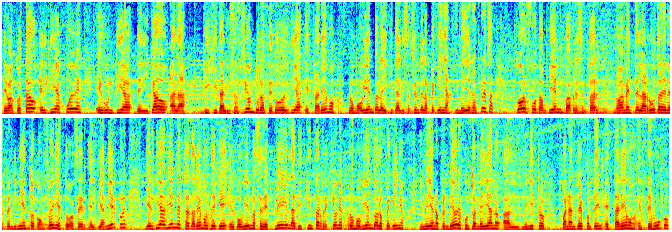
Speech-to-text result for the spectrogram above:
de Banco Estado. El día jueves es un día dedicado a la digitalización. Durante todo el día estaremos promoviendo la digitalización de las pequeñas y medianas empresas. Corfo también va a presentar nuevamente la ruta del emprendimiento con feria. Esto va a ser el día miércoles. Y el día viernes trataremos de que el gobierno se despliegue en las distintas regiones promoviendo a los pequeños y medianos emprendedores. Junto al, mediano, al ministro Juan Andrés Fontaine estaremos en Temuco,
